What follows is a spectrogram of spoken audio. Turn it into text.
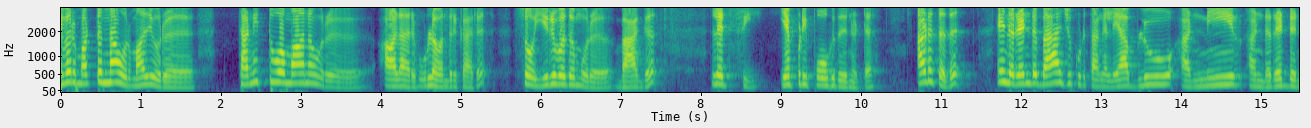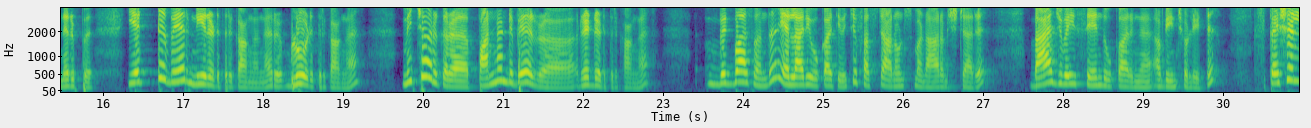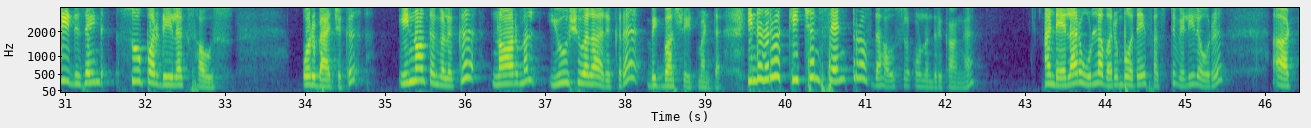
இவர் மட்டும்தான் ஒரு மாதிரி ஒரு தனித்துவமான ஒரு ஆளார் உள்ளே வந்திருக்காரு. ஸோ இருபதும் ஒரு பேகு லெட் சி எப்படி போகுதுன்னுட்டு. அடுத்தது இந்த ரெண்டு பேட்ஜ் கொடுத்தாங்க இல்லையா? ப்ளூ அண்ட் நீர் அண்ட் ரெட்டு நெருப்பு. எட்டு பேர் நீர் எடுத்திருக்காங்கங்க ப்ளூ எடுத்திருக்காங்க. மிச்சம் இருக்கிற பன்னெண்டு பேர் ரெட் எடுத்திருக்காங்க. பிக் பாஸ் வந்து எல்லாரையும் உட்காத்தி வச்சு ஃபஸ்ட்டு அனௌன்ஸ்மெண்ட் ஆரம்பிச்சிட்டாரு. பேட்ச் வைஸ் சேர்ந்து உட்காருங்க அப்படின்னு சொல்லிட்டு. Specially designed super deluxe house ஒரு பேட்சுக்கு இன்னொருத்தங்களுக்கு நார்மல் யூஷுவலாக இருக்கிற பிக் பாஸ் ட்ரீட்மெண்ட்டு இந்த தடவை கிச்சன் சென்டர் ஆஃப் த ஹவுஸில் கொண்டு வந்திருக்காங்க. அண்ட் எல்லோரும் உள்ளே வரும்போதே ஃபஸ்ட்டு வெளியில் ஒரு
